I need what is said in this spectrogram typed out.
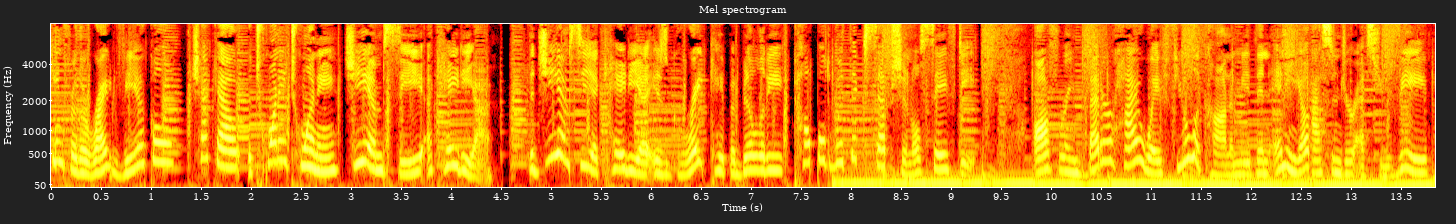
Looking for the right vehicle? Check out the 2020 GMC Acadia. The GMC Acadia is great capability coupled with exceptional safety. Offering better highway fuel economy than any other passenger SUV,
